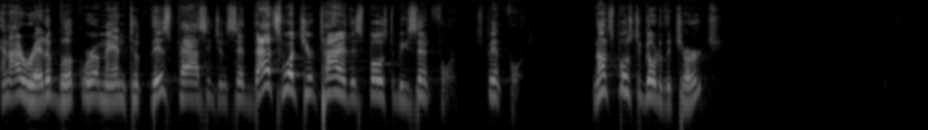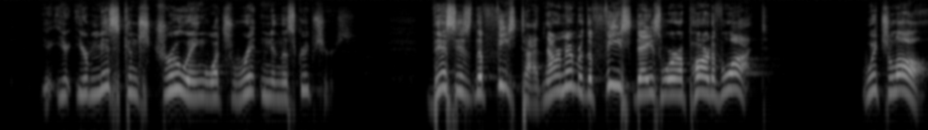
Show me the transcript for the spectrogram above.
And I read a book where a man took this passage and said, That's what your tithe is supposed to be sent for, spent for. Not supposed to go to the church. You're misconstruing what's written in the scriptures. This is the feast tithe. Now remember, the feast days were a part of what? Which law?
